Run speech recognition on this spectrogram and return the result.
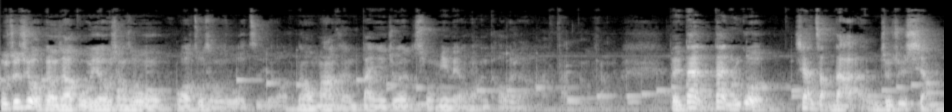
我就去我朋友家过夜，我想说我我要做什么是我自由，那我妈可能半夜就会锁命连环 call，我就烦啊烦。对，但但如果现在长大了，你就去想，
